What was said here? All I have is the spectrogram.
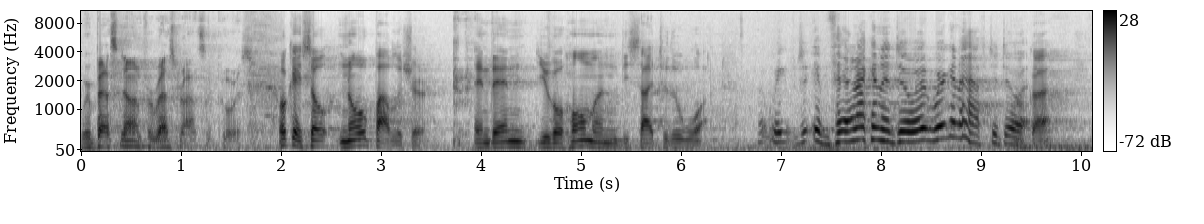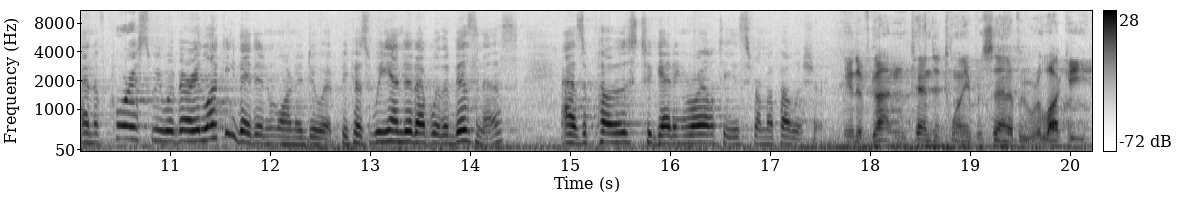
We're best known for restaurants, of course. Okay, so no publisher, and then you go home and decide to do what? We, if they're not going to do it, we're going to have to do it. Okay. And of course, we were very lucky they didn't want to do it because we ended up with a business as opposed to getting royalties from a publisher. We'd have gotten 10 to 20 percent if we were lucky,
